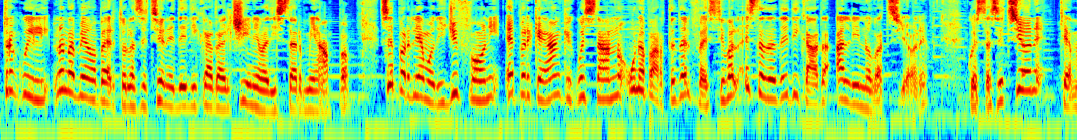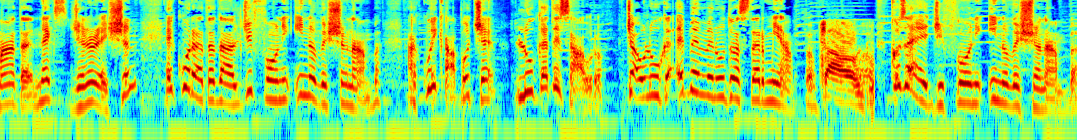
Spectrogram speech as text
Tranquilli, non abbiamo aperto la sezione dedicata al cinema di Star Me Up. Se parliamo di Giffoni è perché anche quest'anno una parte del festival è stata dedicata all'innovazione. Questa sezione, chiamata Next Generation, è curata dal Giffoni Innovation Hub, a cui capo c'è Luca Tesauro. Ciao Luca e benvenuto a Star Me Up. Ciao. Cos'è Giffoni Innovation Hub?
